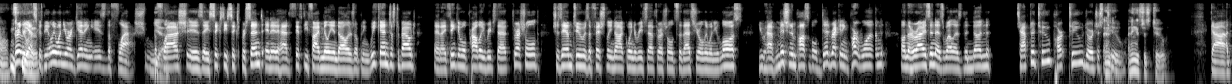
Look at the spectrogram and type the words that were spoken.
Oh, currently, yes, because the only one you are getting is the Flash. The yeah. Flash is a 66%, and it had $55 million opening weekend, just about. And I think it will probably reach that threshold. Shazam 2 is officially not going to reach that threshold, so that's your only one you lost. You have Mission Impossible Dead Reckoning Part 1 on the horizon, as well as The Nun chapter two, part two, or just two? I think it's just two. God.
